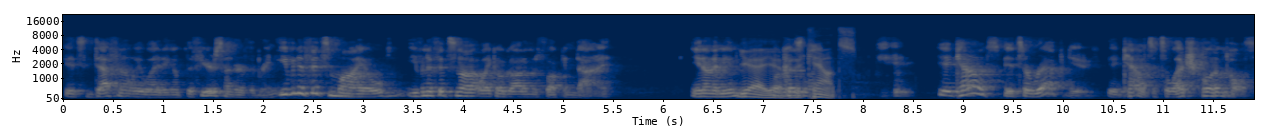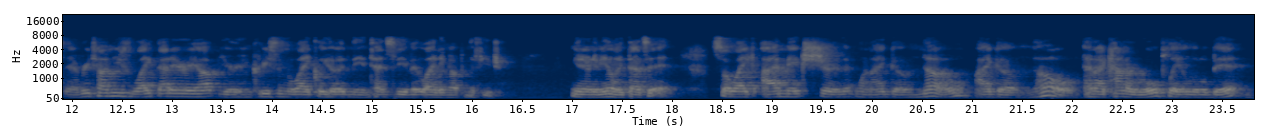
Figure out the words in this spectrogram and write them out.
it's definitely lighting up the fear center of the brain, even if it's mild, even if it's not like oh god I'm gonna fucking die. You know what I mean? Yeah, yeah. Because it counts. it, it counts. It's a rep, dude. It counts. It's electrical impulse. Every time you light that area up, you're increasing the likelihood and the intensity of it lighting up in the future. You know what I mean? Like that's it. So like I make sure that when I go no, I go no, and I kind of role play a little bit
